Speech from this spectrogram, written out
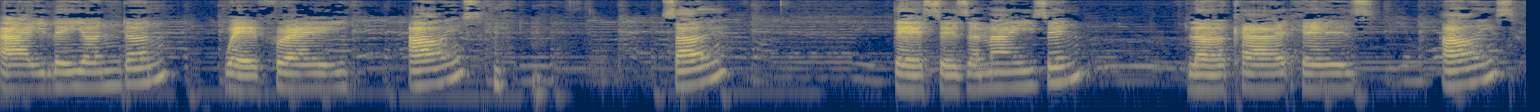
alien done with three eyes. so, this is amazing. Look at his eyes.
